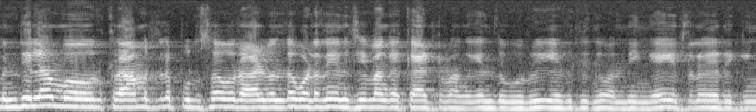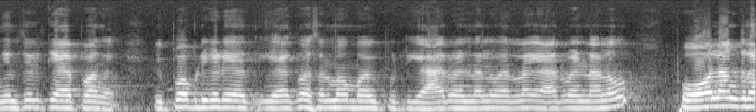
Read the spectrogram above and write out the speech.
முந்தியெல்லாம் ஒரு கிராமத்தில் புதுசாக ஒரு ஆள் வந்தால் உடனே என்ன செய்வாங்க? கேட்டுருவாங்க. எந்த ஊர்? எதுக்குங்க வந்தீங்க? எத்தனை பேர் இருக்கீங்கன்னு சொல்லி கேட்பாங்க. இப்போ அப்படி கிடையாது. ஏகவசனமாக போய்விட்டு யார் வேணாலும் வரலாம் யார் வேணாலும் போகலாங்கிற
